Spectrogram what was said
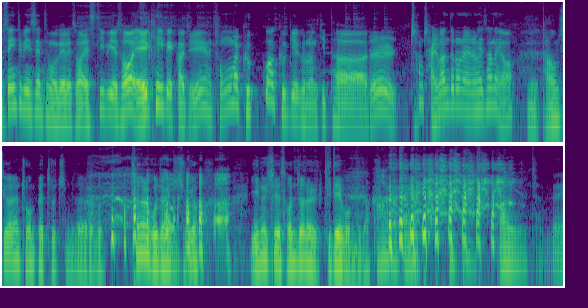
세인트 빈센트 모델에서 STB에서 LK 100까지 정말 극과 극의 그런 기타를 참 잘 만들어내는 회사네요. 네, 다음 시간엔 존 페트루치입니다, 여러분. 채널 고정해 주시고요. 이누 씨의 선전을 기대해 봅니다. 아. 아유, 참, 네,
